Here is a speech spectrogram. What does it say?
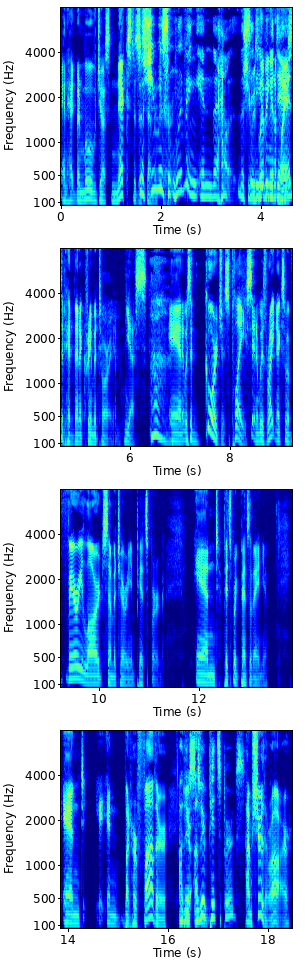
and had been moved just next to the So she was living in the house. The she was living in a dead. place that had been a crematorium. Yes. Ah. And it was a gorgeous place. And it was right next to a very large cemetery in Pittsburgh and Pittsburgh, Pennsylvania. And and but her father Are there used other to- Pittsburghs? I'm sure there are.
